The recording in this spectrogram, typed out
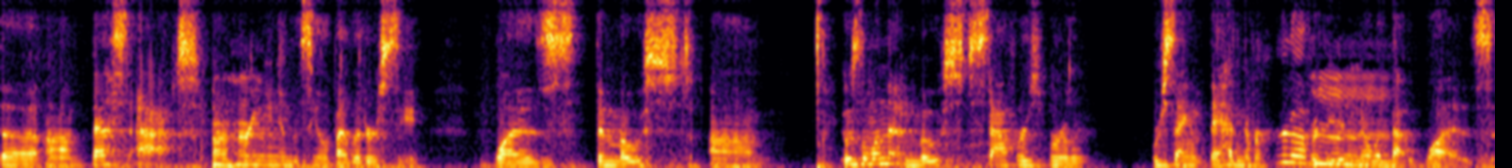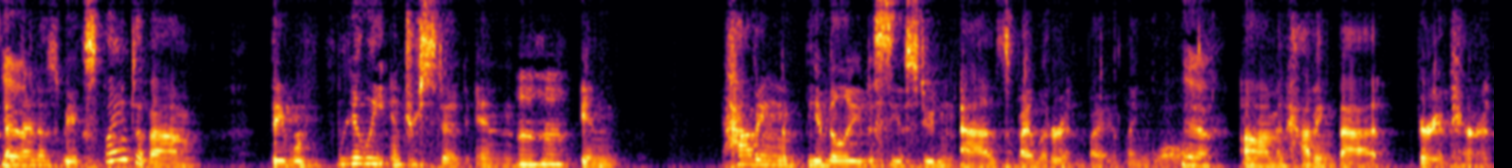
the um, BEST Act of bringing in the seal of biliteracy was the most. Um, it was the one that most staffers were were saying that they had never heard of or they didn't know what that was. Yeah. And then as we explained to them, they were really interested in in having the ability to see a student as biliterate and bilingual, Yeah. um, and having that very apparent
